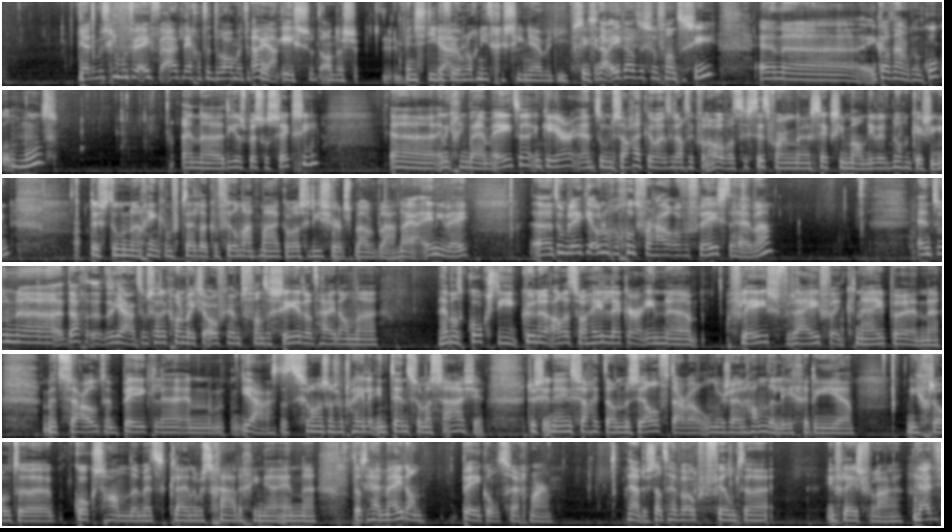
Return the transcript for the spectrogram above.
Ja, misschien moeten we even uitleggen wat de droom met de kok oh, ja. is. Want anders, mensen die de Ja. film nog niet gezien hebben, die. Precies. Nou, ik had dus een fantasie. En uh, ik had namelijk een kok ontmoet. En uh, die was best wel sexy. Uh, en ik ging bij hem eten een keer. En toen zag ik hem en toen dacht ik van... oh, wat is dit voor een sexy man? Die wil ik nog een keer zien. Dus toen ging ik hem vertellen dat ik een film aan het maken was. Research, bla, bla, bla. Nou ja, anyway. toen bleek hij ook nog een goed verhaal over vlees te hebben. En toen, dacht, ja, toen zat ik gewoon een beetje over hem te fantaseren. Dat hij dan... Want koks die kunnen altijd zo heel lekker in vlees wrijven en knijpen. En met zout en pekelen. En ja, dat is gewoon zo'n soort hele intense massage. Dus ineens zag ik dan mezelf daar wel onder zijn handen liggen. Die, die grote kokshanden met kleinere beschadigingen. En dat hij mij dan pekelt, zeg maar. Ja, dus dat hebben we ook verfilmd in vleesverlangen. Nou,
